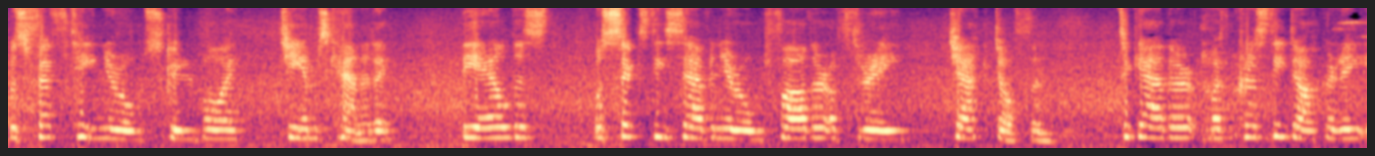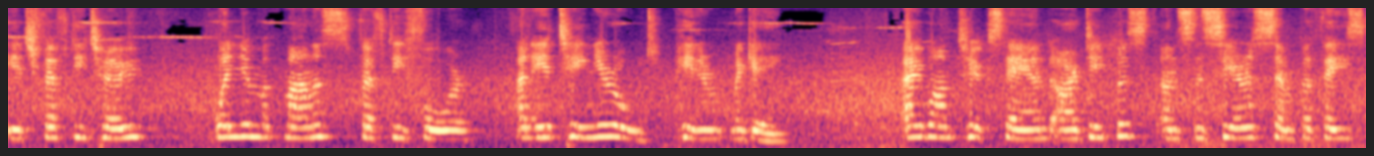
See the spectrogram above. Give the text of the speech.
was 15-year-old schoolboy James Kennedy. The eldest was 67-year-old father of three, Jack Duffin, together with Christy Doherty, aged 52, William McManus, 54, and 18-year-old Peter McGee. I want to extend our deepest and sincerest sympathies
